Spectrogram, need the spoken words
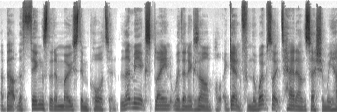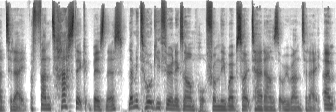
about the things that are most important. Let me explain with an example, again, from the website teardown session we had today. A fantastic business. Let me talk you through an example from the website teardowns that we ran today. Um,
